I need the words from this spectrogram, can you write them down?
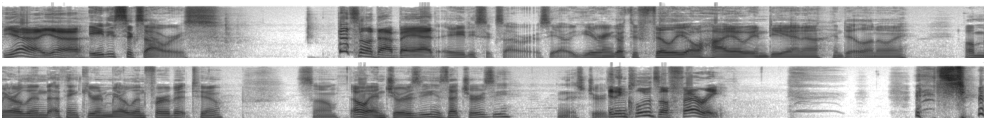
yeah, yeah. Eighty-six hours. That's not that bad. Eighty-six hours. Yeah, you're gonna go through Philly, Ohio, Indiana, into Illinois. Oh, Maryland. I think you're in Maryland for a bit too. So, oh, and Jersey. Is that Jersey? Think that's Jersey. It includes a ferry. It's true.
